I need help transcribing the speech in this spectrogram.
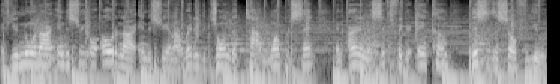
If you're new in our industry or old in our industry and are ready to join the top 1% in earning a six figure income, this is the show for you.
